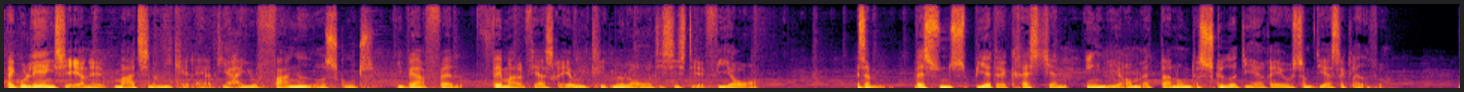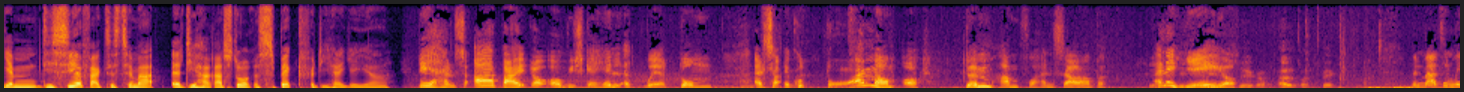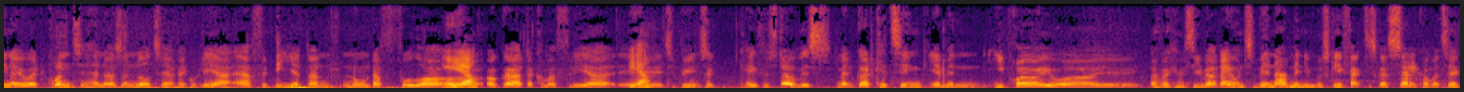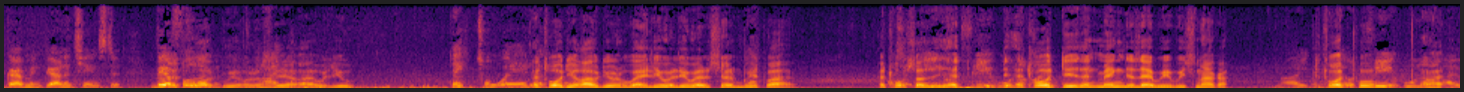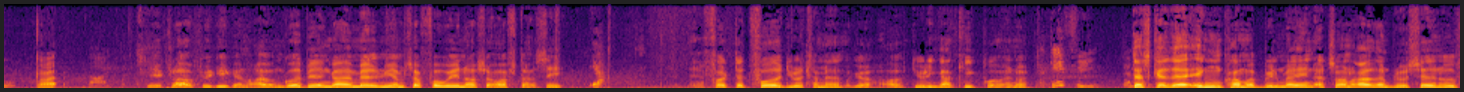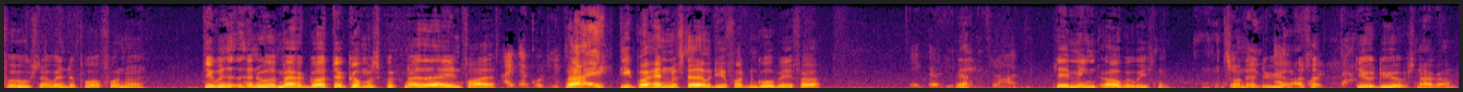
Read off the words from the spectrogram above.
Reguleringsjægerne Martin og Michael her, de har jo fanget og skudt i hvert fald 75 ræve i Klitmøller over de sidste fire år. Altså, hvad synes Birte og Christian egentlig om, at der er nogen, der skyder de her ræve, som de er så glade for? Jamen, de siger faktisk til mig, at de har ret stor respekt for de her jægere. Det er hans arbejde, og vi skal heller ikke være dumme. Altså, jeg kunne drømme om at dømme ham for hans arbejde. Han er jæger. Sikkert. Alt respekt. Men Martin mener jo, at grunden til, at han også er nødt til at regulere, er fordi, at der er nogen, der fodrer og, Ja. og gør, at der kommer flere øh, Ja. til byen. Så kan I forstå, hvis man godt kan tænke, jamen, I prøver jo at, øh, at hvad kan man sige, være revens venner, men I måske faktisk også selv kommer til at gøre dem en bjørnetjeneste ved at Jeg fodre tror dem. ikke, vi holder Nej. flere rev i live. Det tror jeg heller Jeg tror, de rev, de vil være i live alligevel, selvom vi ikke var her. Jeg tror, så, er jo jeg, jeg, hundrede jeg tror ikke, det er den mængde, der vi, vi snakker. Nej, Det tror jeg ikke på. Nej. Nej. Nej. Det er klart, hvis vi ikke en rev en godbid en gang imellem, jamen så får vi en også ofte at se. Ja. Folk, der fodrer, de vil ikke have med dem at gøre, og de vil ikke engang kigge på dem eller noget. Det er fint. Den Der skal der ingen komme og bilde med ind, at sådan en rev, den bliver siddende ude for huset og venter på at få noget. Det ved han udmærket godt. Der kommer sgu ikke noget derinde fra. Nej, der går de ikke. Nej, de går hen nogle steder, hvor de har fået en god bed før. Det gør de Ja. ja. helt klart. Det er min overbevisning. Sådan er dyr. Altså, det er jo dyr, vi snakker om.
